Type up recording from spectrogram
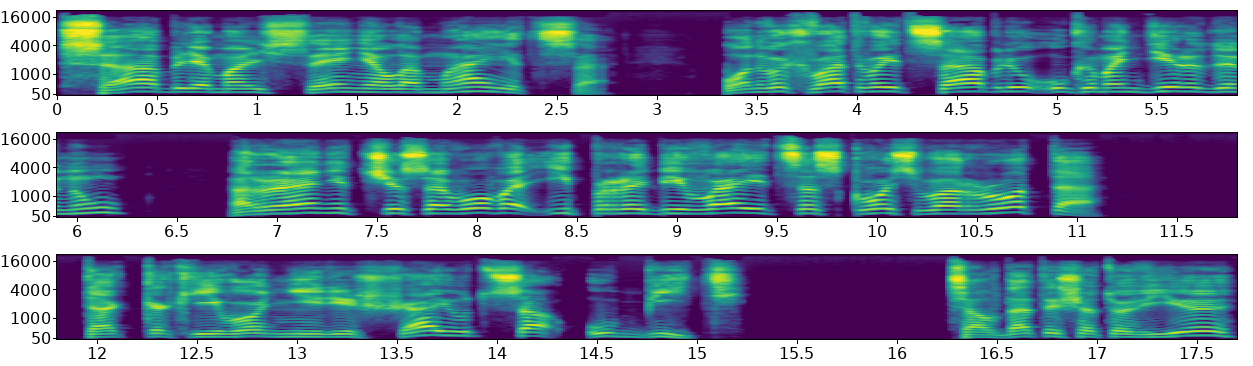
Сабля Мальсеня ломается. Он выхватывает саблю у командира Дену, ранит часового и пробивается сквозь ворота, так как его не решаются убить. Солдаты Шатовье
